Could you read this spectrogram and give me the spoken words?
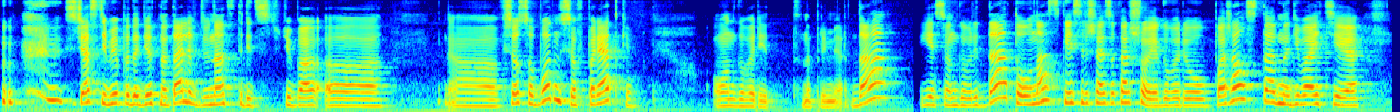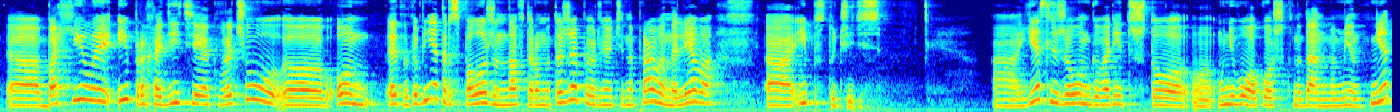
Сейчас тебе подойдет Наталья в 12.30. У тебя а, а, все свободно, все в порядке? Он говорит, например, да. Если он говорит да, то у нас кейс решается хорошо. Я говорю, пожалуйста, надевайте э, бахилы и проходите к врачу. Э, он, этот кабинет расположен на втором этаже, повернете направо, налево э, и постучитесь. А, если же он говорит, что э, у него окошек на данный момент нет,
